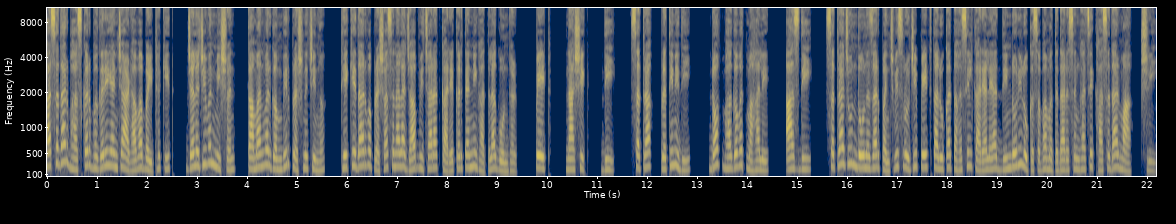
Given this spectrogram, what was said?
खासदार भास्कर भगरे यांच्या आढावा बैठकीत जलजीवन मिशन कामांवर गंभीर प्रश्नचिन्ह ठेकेदार व प्रशासनाला जाब विचारात कार्यकर्त्यांनी घातला गोंधळ. पेठ नाशिक दी सतरा प्रतिनिधी डॉ. भागवत महाले आज दी सतरा जून दोन हजार पंचवीस रोजी पेठ तालुका तहसील कार्यालयात दिंडोरी लोकसभा मतदारसंघाचे खासदार मा. श्री.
